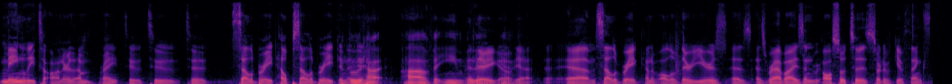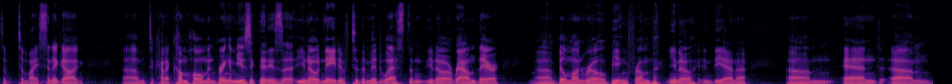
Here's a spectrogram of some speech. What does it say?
mainly to honor them, right? To to to celebrate, help celebrate. in a- Kibbutz Ha- Avim. there you go. Yeah, Uh, um, celebrate kind of all of their years as as rabbis, and also to sort of give thanks to, to my synagogue, um, to kind of come home and bring a music that is uh, you know native to the Midwest and you know around there. Uh, Bill Monroe being from you know Indiana, um, and um,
